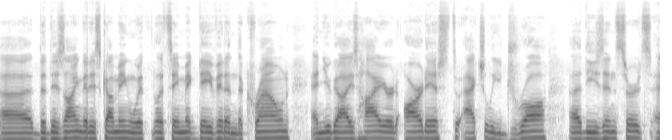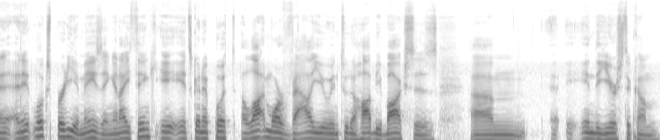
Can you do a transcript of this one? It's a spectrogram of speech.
uh, the design that is coming with, let's say, McDavid and the Crown, and you guys hired artists to actually draw uh, these inserts, and, and, it looks pretty amazing. And I think it, it's going to put a lot more value into the hobby boxes um, in the years to come.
